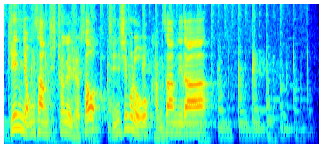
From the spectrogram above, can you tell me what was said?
긴 영상 시청해주셔서 진심으로 감사합니다.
